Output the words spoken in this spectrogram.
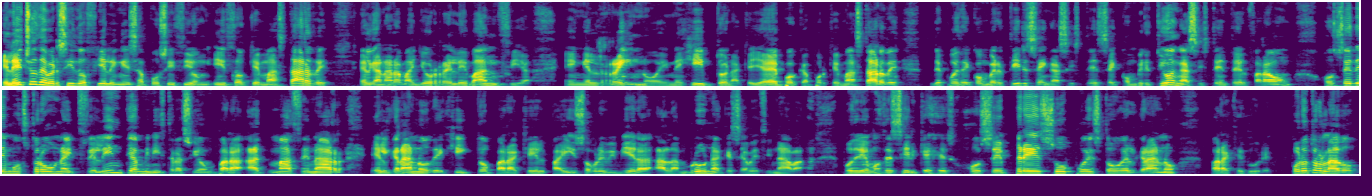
El hecho de haber sido fiel en esa posición hizo que más tarde él ganara mayor relevancia en el reino, en Egipto, en aquella época, porque más tarde, después de convertirse en asistente, se convirtió en asistente del faraón, José demostró una excelente administración para almacenar el grano de Egipto para que el país sobreviviera a la hambruna que se avecinaba. Podríamos decir que José presupuestó el grano para que dure. Por otro lado,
